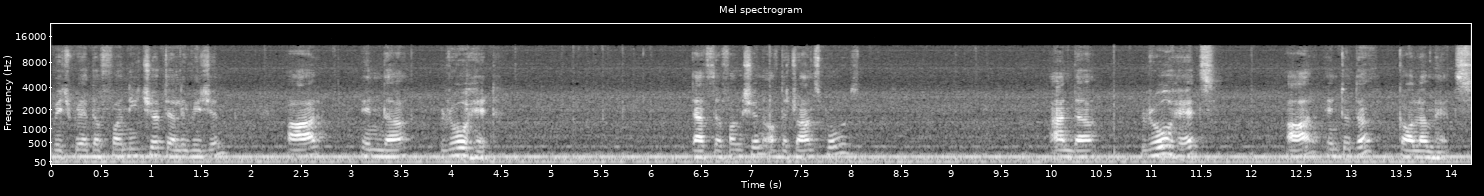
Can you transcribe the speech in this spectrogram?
which were the furniture television are in the row head. That's the function of the transpose. And the row heads are into the column heads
